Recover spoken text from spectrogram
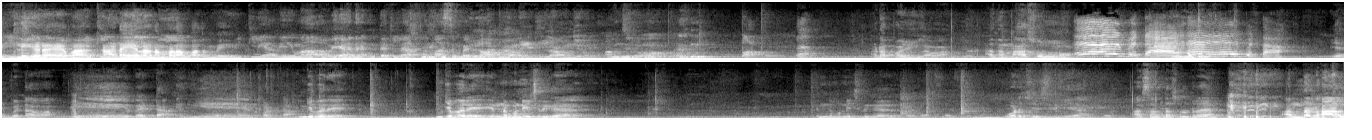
இட்லி கடையப்பா கடையெல்லாம் நம்பலாம் பா இட்லி அவியமா? அவியாதான்னு தெரியல. மாசம் போய் பார்ப்போம். இட்லி அமைஞ்சிரும் அதை நான் சொல்லணும். என்ன பண்ணு ஏன் பேட்டாவா ஏ பேட்டா ஏன் பட்டா. இங்க பாரு. இங்க பாரு. என்ன பண்ணி வச்சிருக்க? என்ன பண்ணி வச்சிருக்க? உடைச்சு வச்சிருக்கியா? அசால்ட்டா சொல்ற. அந்த நாள்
